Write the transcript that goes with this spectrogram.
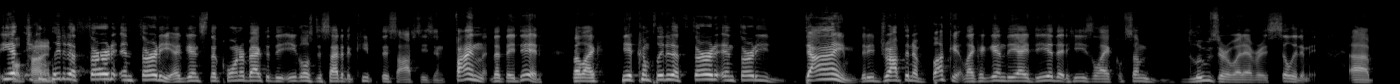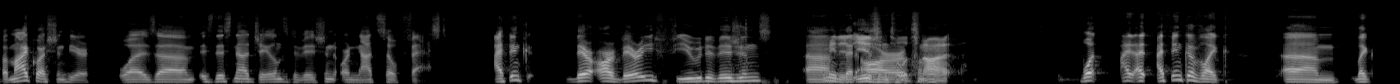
He, had, he completed a third and thirty against the cornerback that the Eagles decided to keep this offseason. Fine that they did, but like he had completed a third and thirty dime that he dropped in a bucket. Like again, the idea that he's like some loser or whatever is silly to me. Uh, but my question here was um, is this now Jalen's division or not so fast? I think there are very few divisions. Um, I mean, it is until it's not. What I, I, I think of like um like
